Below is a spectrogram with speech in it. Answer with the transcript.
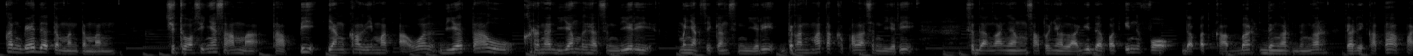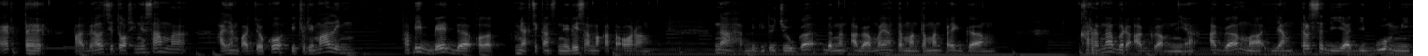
Kan beda teman-teman. Situasinya sama, tapi yang kalimat awal dia tahu karena dia melihat sendiri, menyaksikan sendiri dengan mata kepala sendiri. Sedangkan yang satunya lagi dapat info, dapat kabar, dengar-dengar dari kata Pak RT. Padahal situasinya sama, ayam Pak Joko dicuri maling. Tapi beda kalau menyaksikan sendiri sama kata orang. Nah, begitu juga dengan agama yang teman-teman pegang. Karena beragamnya agama yang tersedia di bumi,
